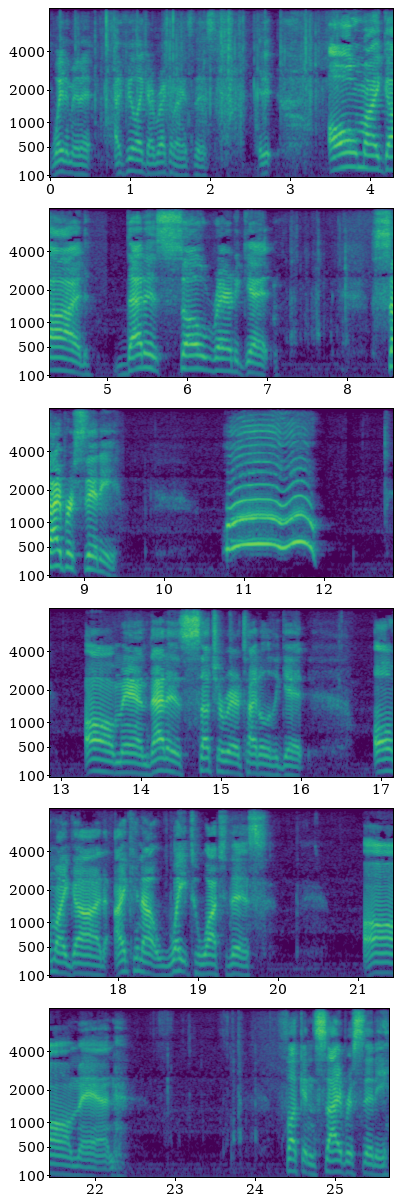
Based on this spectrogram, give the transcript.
Wait a minute. I feel like I recognize this. It, oh my god. That is so rare to get. Cyber City. Oh man, that is such a rare title to get. Oh my god, I cannot wait to watch this. Oh man. Fucking Cyber City.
